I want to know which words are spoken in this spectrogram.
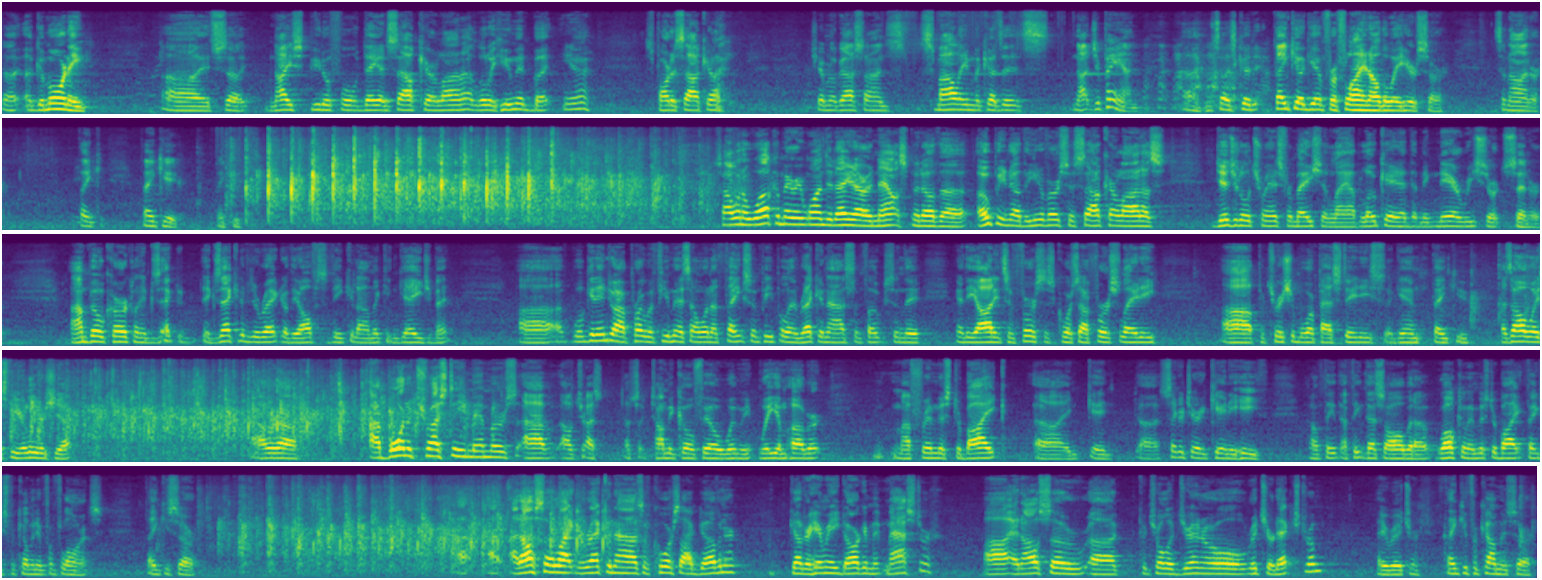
So, uh, good morning. Uh, it's a nice, beautiful day in South Carolina. A little humid, but yeah, it's part of South Carolina. Chairman Ogasan's smiling because it's not Japan. Uh, so it's good. Thank you again for flying all the way here, sir. It's an honor. Thank you. Thank you. Thank you. So I want to welcome everyone today to our announcement of the opening of the University of South Carolina's Digital Transformation Lab located at the McNair Research Center. I'm Bill Kirkland, Executive, Executive Director of the Office of Economic Engagement. Uh, we'll get into our program in a few minutes. I want to thank some people and recognize some folks in the, in the audience. And first, of course, our First Lady, uh, Patricia Moore Pastides. Again, thank you, as always, for your leadership. Our, uh, our Board of Trustee members, I'll trust Tommy Cofield, William Hubbard, my friend Mr. Bike, uh, and, and uh, Secretary Kenny Heath. I don't think I think that's all, but I welcome and Mr. Bike. Thanks for coming in from Florence. Thank you, sir. I, would also like to recognize, of course, our governor, Governor Henry Dargan McMaster, uh, and also uh, Controller General Richard Eckstrom. Hey, Richard. Thank you for coming, sir.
